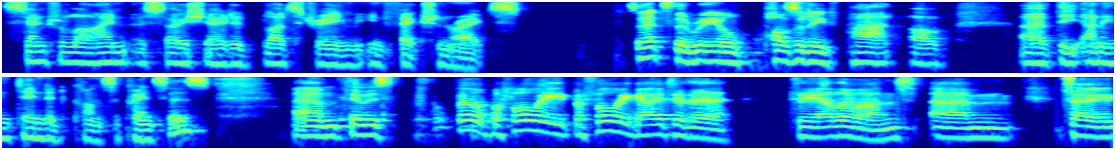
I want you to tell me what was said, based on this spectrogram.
central line associated bloodstream infection rates. So that's the real positive part of uh, the unintended consequences. Um, there was Phil. Before we before we go to the to the other ones, um, so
